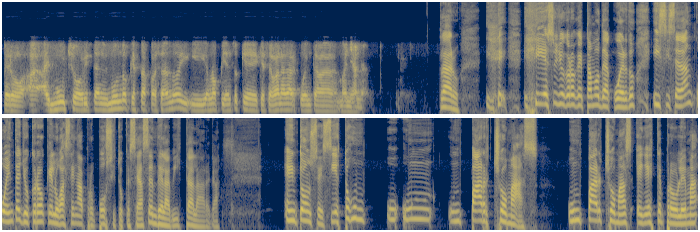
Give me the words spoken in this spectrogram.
Pero hay mucho ahorita en el mundo que está pasando y, yo no pienso que, se van a dar cuenta mañana. Claro, y, y, eso yo creo que estamos de acuerdo. Y si se dan cuenta, yo creo que lo hacen a propósito, que se hacen de la vista larga. Entonces, si esto es un, un, un parcho más, un parcho más en este problema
